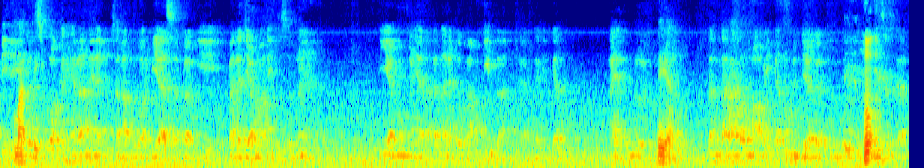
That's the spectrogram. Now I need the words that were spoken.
Tapi ini Mati. kan sebuah keheranan yang sangat luar biasa bagi pada zaman itu sebenarnya. Yang menyatakan ada kebangkitan. Ya, jadi kan ayat dulu. Iya. Tentara Romawi kan menjaga tubuh Hmm. Yesus kan.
